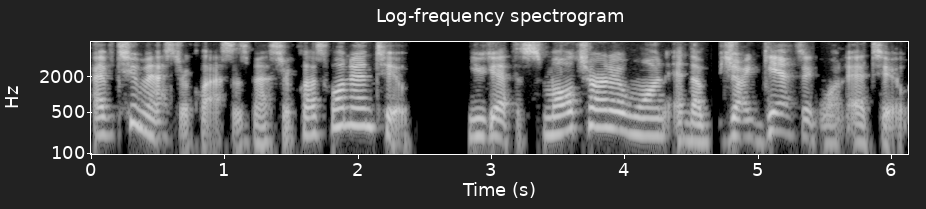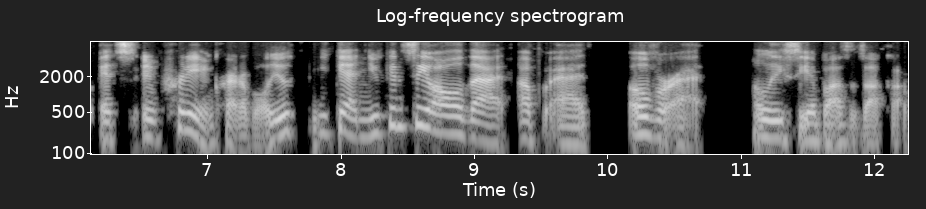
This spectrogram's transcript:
I have two master classes, masterclass one and two. You get the small chart at one and the gigantic one at two. It's pretty incredible. You again, you can see all of that up at over at aliciabozza.com.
